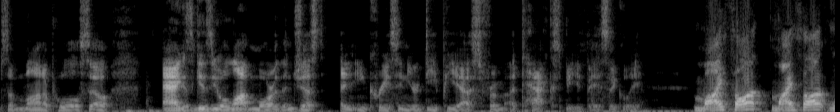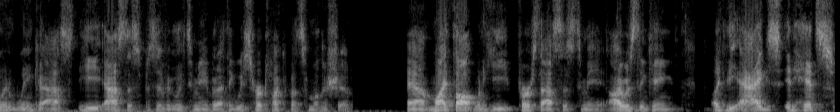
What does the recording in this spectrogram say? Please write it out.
some mana pool. So Ags gives you a lot more than just an increase in your DPS from attack speed, basically. My thought, my thought when Wink asked, he asked this specifically to me, but I think we started talking about some other shit. And my thought when he first asked this to me, I was thinking like the Ags, it hits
